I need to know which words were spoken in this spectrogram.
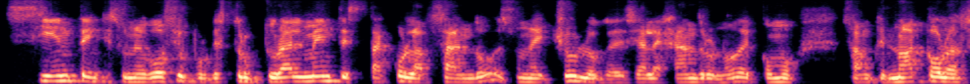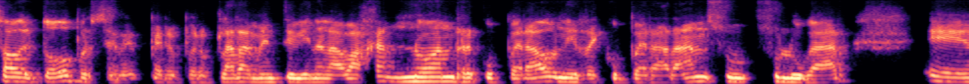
sienten que su negocio, porque estructuralmente está colapsando, es un hecho, lo que decía Alejandro, ¿no? De cómo, aunque no ha colapsado del todo, pero se ve, pero, pero claramente viene a la baja, no han recuperado ni recuperarán su, su lugar. Eh,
